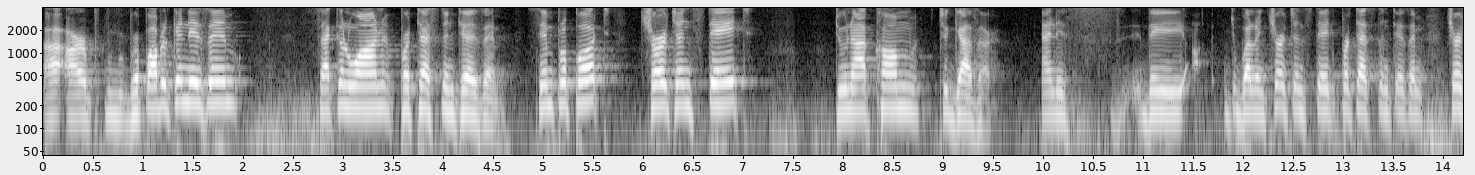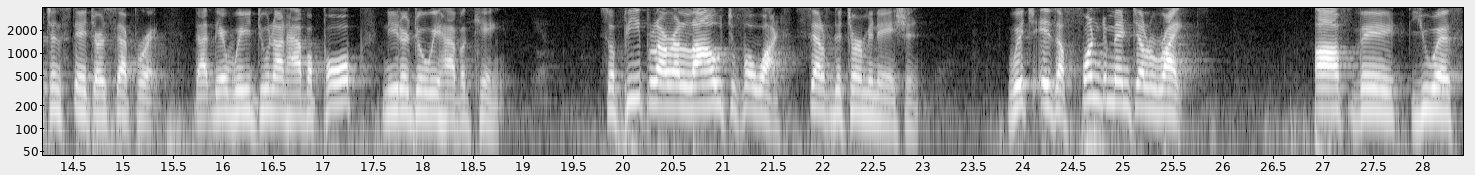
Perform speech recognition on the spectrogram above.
Our, our republicanism. Second one, Protestantism. Simple put, church and state do not come together. And it's the, well, in church and state, Protestantism, church and state are separate. That there we do not have a pope, neither do we have a king. So people are allowed to, for what? Self determination, which is a fundamental right of the U.S.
